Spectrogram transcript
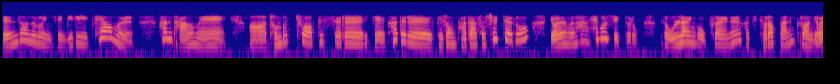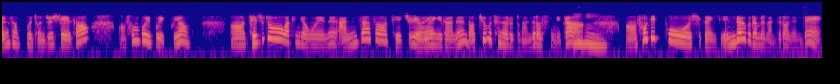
랜선으로 이제 미리 체험을 한 다음에 어, 전북 투어 패스를 이제 카드를 배송 받아서 실제로 여행을 하- 해볼 수 있도록 그래서 온라인과 오프라인을 같이 결합한 그런 여행 상품을 전주시에서 어, 선보이고 있고요. 어, 제주도 같은 경우에는 앉아서 제주 여행이라는 너튜브 채널을 또 만들었습니다. 어, 서귀포시가 이제 인별그램을 만들었는데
